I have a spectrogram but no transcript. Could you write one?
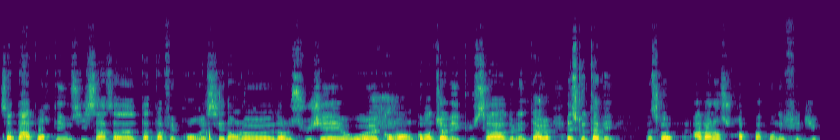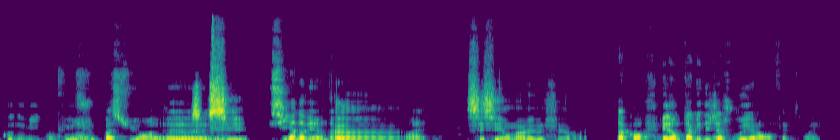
ça t'a apporté aussi ça, ça t'a fait progresser dans le dans le sujet ou euh, comment comment tu as vécu ça de l'intérieur? Est-ce que tu avais Parce qu'à Valence, je crois pas qu'on ait fait de Geekonomicus, je suis pas sûr. Euh, si. Si, il y en avait un, d'accord. Euh, Ouais. Si, si, on en avait fait un. ouais. D'accord. Et donc, tu avais déjà joué, alors, en fait. Ouais.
